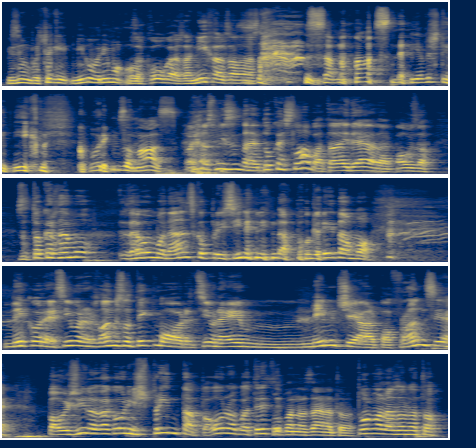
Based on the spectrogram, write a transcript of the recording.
Mislim, pač, čakaj, mi govorimo o... Za koga, za njih ali za nas? Za, za nas, ne jebeš ti njih, ne govorim za nas. Pa Jaz mislim, da je dokaj slaba ta ideja, da je pauza. Zato, ker zdaj bomo, zdaj bomo dejansko prisiljeni, da pogledamo neko recimo režimsko tekmo, recimo ne vem, Nemčije ali pa Francije, pa uživa kako oni šprinta, pa ono pa tretje. Pa nazaj na to. Pol pa nazaj na to.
